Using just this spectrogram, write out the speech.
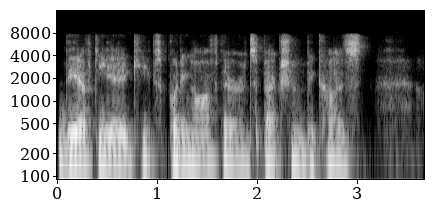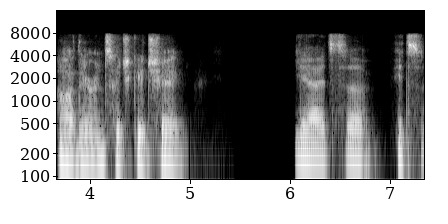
the FDA keeps putting off their inspection because uh, they're in such good shape. Yeah, it's uh, it's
